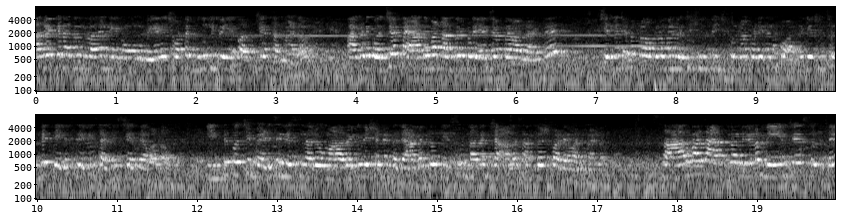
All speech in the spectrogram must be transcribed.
ఆరోగ్య రథం ద్వారా నేను వేరే చోట గూర్లి పెళ్ళి వర్క్ చేశాను మేడం. అక్కడికి వచ్చే పేదవాళ్ళందరూ కూడా ఏం చెప్పేవాళ్ళు అంటే చిన్న చిన్న ప్రాబ్లమ్ అవి వచ్చి చూపించుకున్నప్పుడు ఏదైనా కాంప్లికేషన్స్ ఉంటే తెలిసేవి సజెస్ట్ చేసేవాళ్ళం. ఇంటికి వచ్చి మెడిసిన్ ఇస్తున్నారు మా ఆరోగ్య విషయంలో ఇంత జాగ్రత్తలు తీసుకున్నారని చాలా సంతోషపడేవాడు మేడం. సార్ వాళ్ళ ఆధ్వర్యంలో మేము చేస్తుంటే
